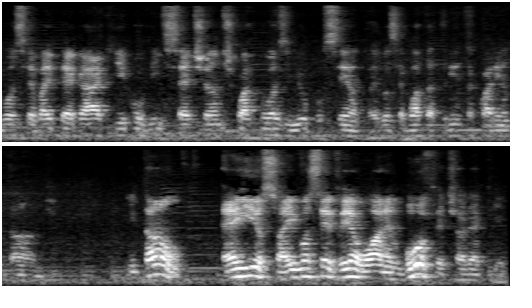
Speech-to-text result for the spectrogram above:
você vai pegar aqui com 27 anos, 14 mil por cento, aí você bota 30, 40 anos. Então, é isso. Aí você vê o Warren Buffett, olha aqui,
